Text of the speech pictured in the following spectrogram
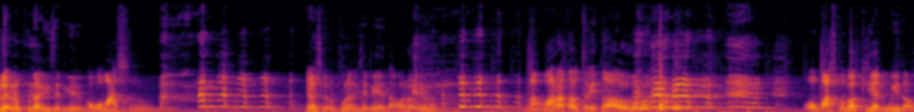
Lek mlebu nang isen ki. Apa Mas? Ya mlebu nang isen ki tak ono ki. Nang marah tau cerita aku. Oh pas pembagian kuwi to.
